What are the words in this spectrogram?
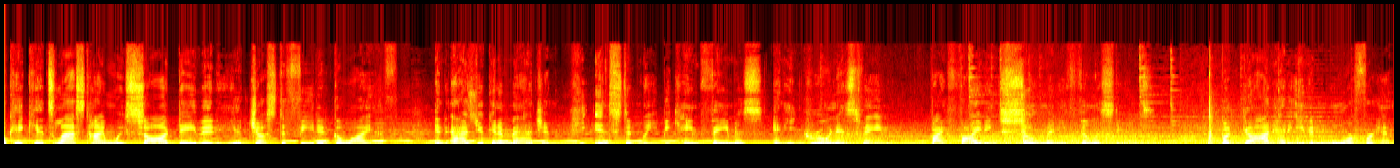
Okay, kids, last time we saw David, he had just defeated Goliath. And as you can imagine, he instantly became famous and he grew in his fame by fighting so many Philistines. But God had even more for him.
